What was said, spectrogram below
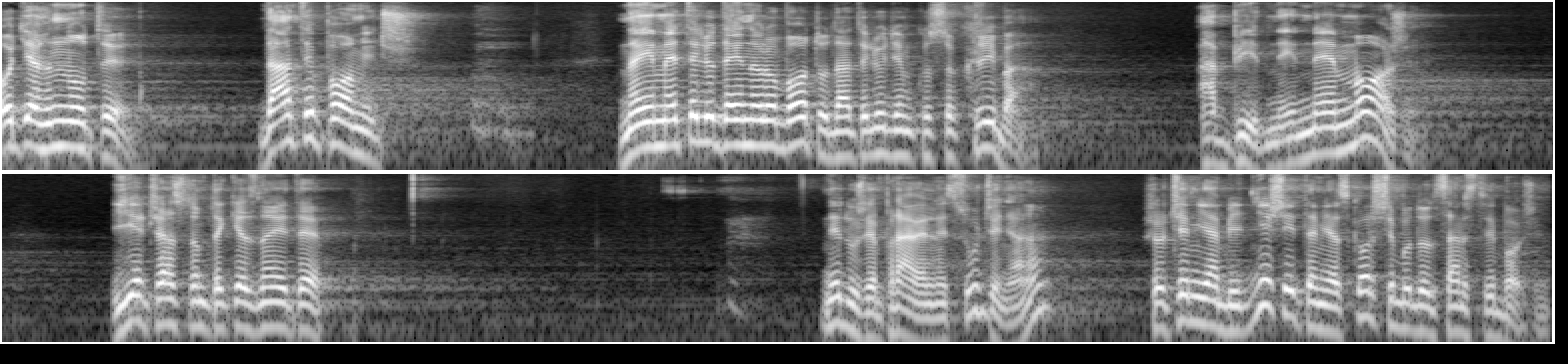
одягнути, дати поміч, наймити людей на роботу, дати людям кусок хліба. А бідний не може. Є часом таке, знаєте, не дуже правильне судження, що чим я бідніший, тим я скорше буду в Царстві Божому.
